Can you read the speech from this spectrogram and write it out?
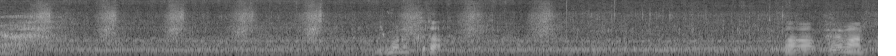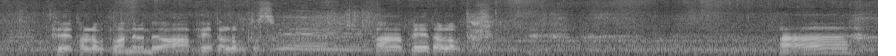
야 이번엔 크다. 아, 배만, 배에 달라붙으면 안 되는데, 아, 배에 달라붙었어. 아, 배에 달라붙었어. 아,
